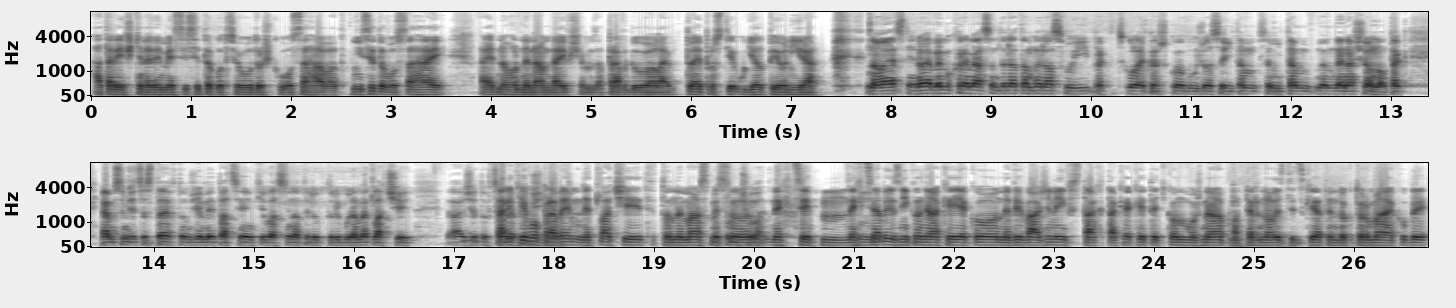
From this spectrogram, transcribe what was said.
a tady ještě nevím, jestli si to potřebují trošku osahávat. Oni si to osahají a jednoho dne nám dají všem za pravdu, ale to je prostě úděl pioníra. No jasně, no mimochodem já jsem teda tam hledal svoji praktickou lékařku a bohužel se jí tam, jsem jí tam nenašel. No, tak já myslím, že cesta je v tom, že my pacienti vlastně na ty doktory budeme tlačit a že to chceme Tady tě opravím netlačit, to nemá smysl, nechci, hm, nechci, hmm. aby vznikl nějaký jako nevyvážený vztah, tak jak je teď možná paternalistický a ten doktor má jakoby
